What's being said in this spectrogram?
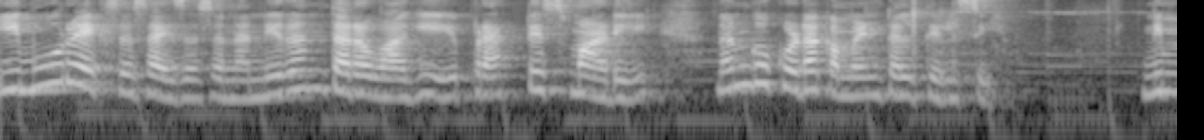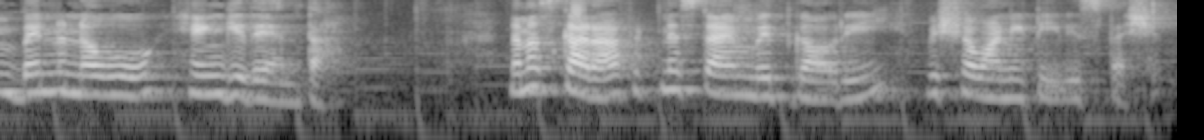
ಈ ಮೂರು ಎಕ್ಸಸೈಸಸನ್ನು ನಿರಂತರವಾಗಿ ಪ್ರಾಕ್ಟೀಸ್ ಮಾಡಿ ನನಗೂ ಕೂಡ ಕಮೆಂಟಲ್ಲಿ ತಿಳಿಸಿ. ನಿಮ್ಮ ಬೆನ್ನು ನೋವು ಹೆಂಗಿದೆ ಅಂತ. ನಮಸ್ಕಾರ fitness time with Gauri, Vishwavani T V special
